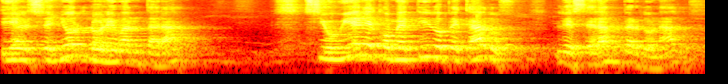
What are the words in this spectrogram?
y el Señor lo levantará. Si hubiere cometido pecados, le serán perdonados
